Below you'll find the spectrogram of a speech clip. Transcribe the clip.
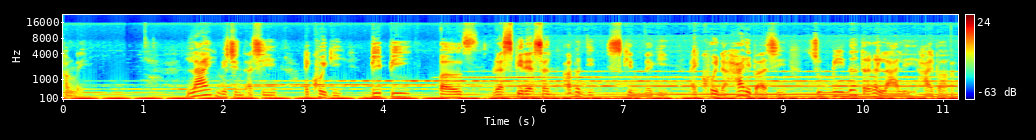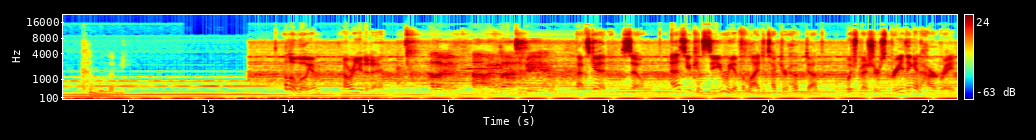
ꯈꯪꯅꯩ ꯂꯥꯏ ꯃꯦꯆꯤꯟ ꯑꯁꯤ ꯑꯩꯈꯣꯏꯒꯤ ꯕꯤ ꯄꯤ ꯄꯜꯁ ꯔꯦꯁꯄꯤꯔꯦꯁꯟ ꯑꯃꯗꯤ ꯁ꯭ꯀꯤꯟꯗꯒꯤ ꯑꯩꯈꯣꯏꯅ ꯍꯥꯏꯔꯤꯕ ꯑꯁꯤ ꯆꯨꯝꯃꯤ ꯅꯠꯇ꯭ꯔꯒ ꯂꯥꯜꯂꯤ ꯍꯥꯏꯕ ꯈꯪꯕ How are you today? Hello, uh, I'm glad to be here. That's good. So, as you can see, we have the lie detector hooked up, which measures breathing and heart rate,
